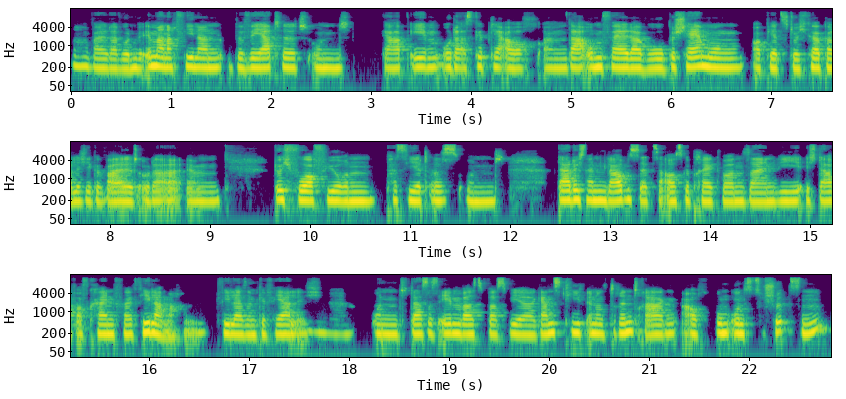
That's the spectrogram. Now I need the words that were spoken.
ne, weil da wurden wir immer nach Fehlern bewertet und gab eben, oder es gibt ja auch ähm, da Umfelder, wo Beschämung, ob jetzt durch körperliche Gewalt oder ähm, durch Vorführen passiert ist und dadurch können Glaubenssätze ausgeprägt worden sein, wie ich darf auf keinen Fall Fehler machen. Fehler sind gefährlich. Mhm. Und das ist eben was, was wir ganz tief in uns drin tragen, auch um uns zu schützen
